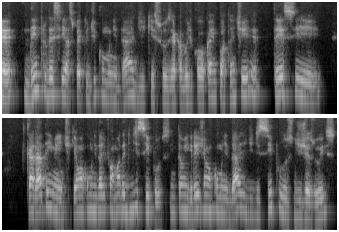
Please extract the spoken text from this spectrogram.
É, dentro desse aspecto de comunidade que Suzy acabou de colocar, é importante é, ter esse caráter em mente, que é uma comunidade formada de discípulos. Então, a igreja é uma comunidade de discípulos de Jesus,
